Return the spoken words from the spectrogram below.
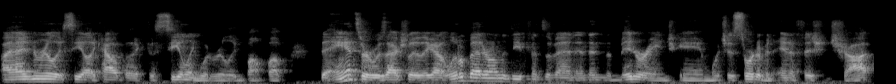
I didn't really see like how like the ceiling would really bump up. The answer was actually they got a little better on the defensive end, and then the mid-range game, which is sort of an inefficient shot,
